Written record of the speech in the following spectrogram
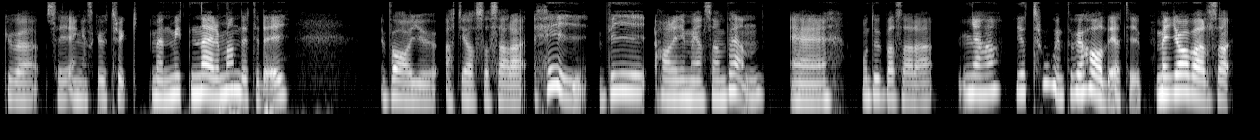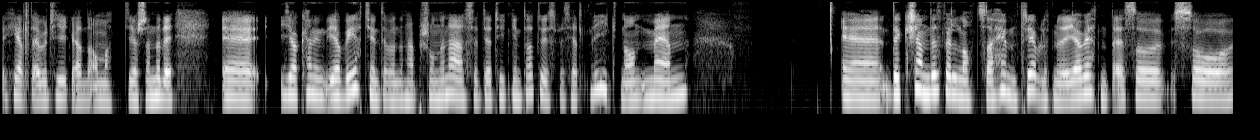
gud vad jag säger engelska uttryck, men mitt närmande till dig var ju att jag sa så här, hej, vi har en gemensam vän. Eh, och du bara så här, ja, jag tror inte vi har det typ. Men jag var alltså helt övertygad om att jag kände dig. Eh, jag, kan, jag vet ju inte vem den här personen är, så jag tycker inte att du är speciellt lik någon, men eh, det kändes väl något så hemtrevligt med dig, jag vet inte. Så, så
